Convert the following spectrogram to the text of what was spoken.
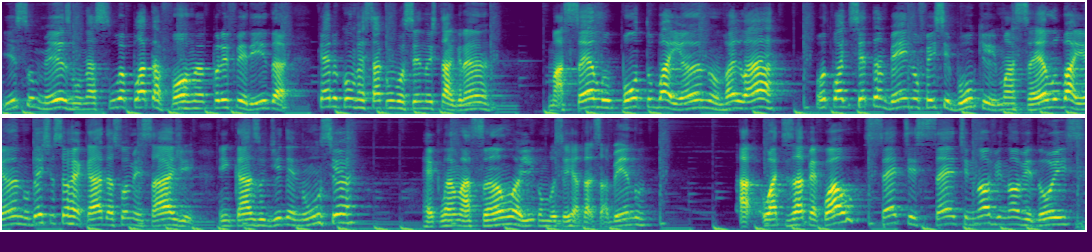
Isso mesmo, na sua plataforma preferida. Quero conversar com você no Instagram, marcelo.baiano, vai lá. Ou pode ser também no Facebook, Marcelo Baiano. Deixe o seu recado, a sua mensagem em caso de denúncia, reclamação, aí como você já está sabendo. o WhatsApp é qual? 77992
